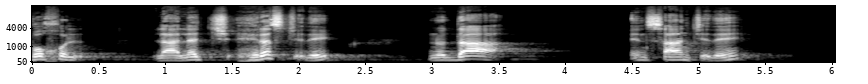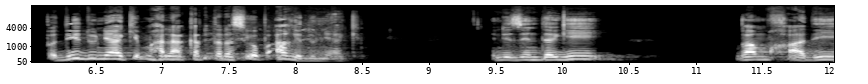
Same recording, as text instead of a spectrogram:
بخل لالچ حرس چې دی نو دا انسان چې دی په دې دنیا کې هلاکت ته رسي او په هغې دنیا کې یعنې زندګي غم خادي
